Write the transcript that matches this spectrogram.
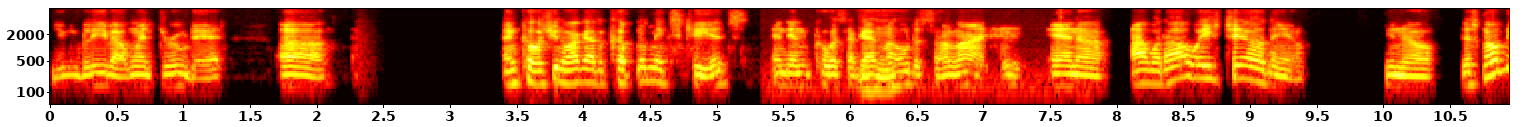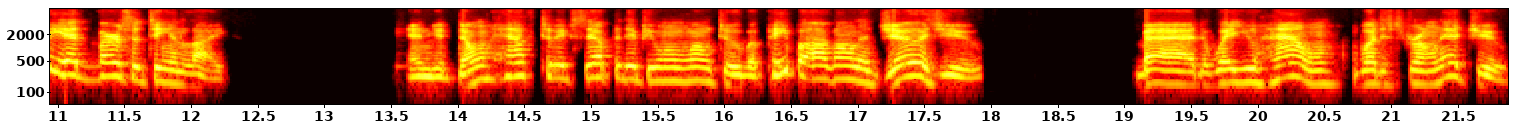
you can believe I went through that. Uh, and of course, you know, I got a couple of mixed kids, and then of course I got mm-hmm. my oldest son, Lion. And uh, I would always tell them, you know, there's going to be adversity in life. And you don't have to accept it if you don't want to, but people are going to judge you by the way you handle what is thrown at you.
